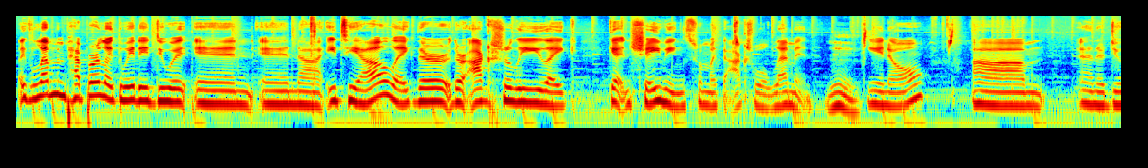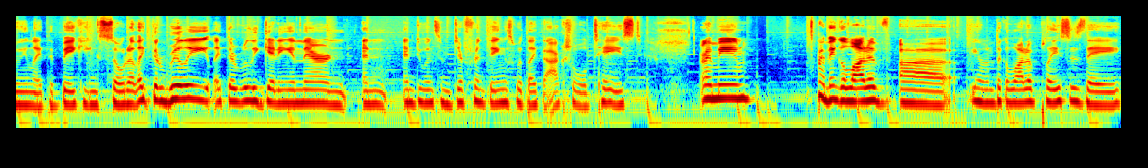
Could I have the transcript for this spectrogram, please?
Like lemon pepper, like the way they do it in in uh, ATL, like they're they're actually like getting shavings from like the actual lemon, you know, um, and they're doing like the baking soda, like they're really like they're really getting in there and and and doing some different things with like the actual taste. I mean, I think a lot of uh, you know, like a lot of places they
